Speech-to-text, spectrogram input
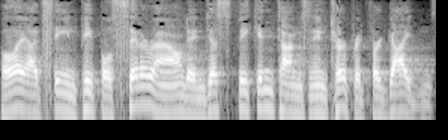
Boy, I've seen people sit around and just speak in tongues and interpret for guidance.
